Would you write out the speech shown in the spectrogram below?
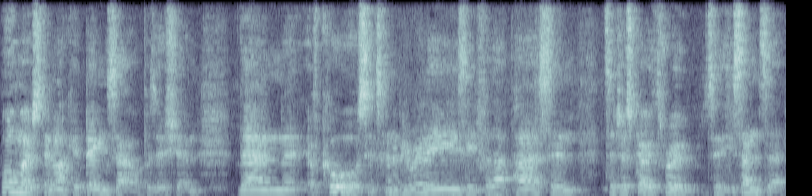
almost in like a Ding position, then of course it's going to be really easy for that person to just go through to the centre.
